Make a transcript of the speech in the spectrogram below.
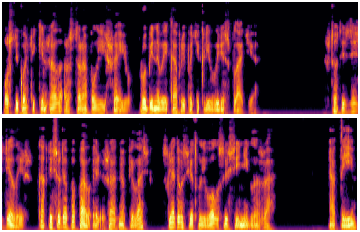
Острый кончик кинжала расцарапал ей шею. Рубиновые капли потекли в вырез платья. «Что ты здесь делаешь? Как ты сюда попал?» Эль жадно впилась, взглядом светлые волосы в синие глаза. «А ты?»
